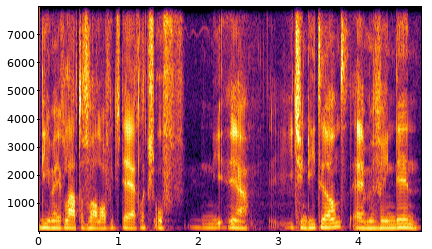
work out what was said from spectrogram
die hem heeft laten vallen of iets dergelijks. Of ja, iets in die trant. En mijn vriendin,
